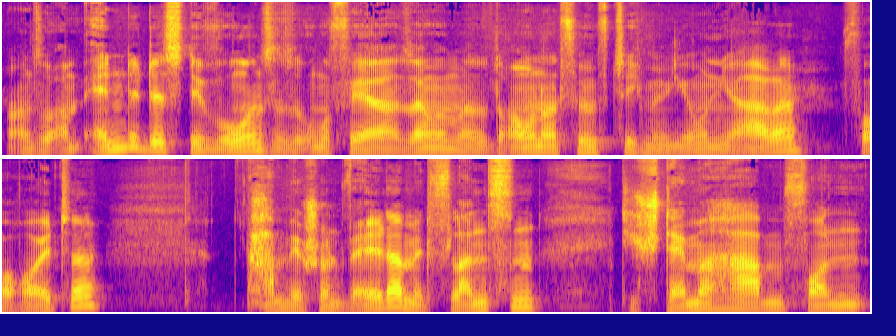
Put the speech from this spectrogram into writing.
Also am Ende des Devons, also ungefähr, sagen wir mal so 350 Millionen Jahre vor heute, haben wir schon Wälder mit Pflanzen, die Stämme haben von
